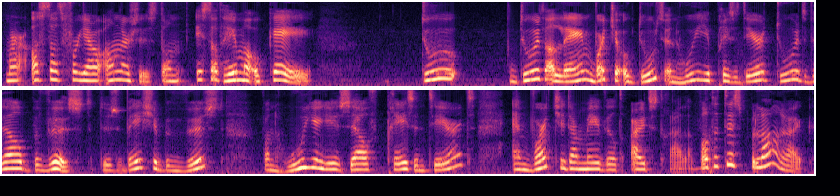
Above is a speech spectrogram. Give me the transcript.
Maar als dat voor jou anders is, dan is dat helemaal oké. Doe, doe het alleen, wat je ook doet en hoe je je presenteert, doe het wel bewust. Dus wees je bewust van hoe je jezelf presenteert en wat je daarmee wilt uitstralen. Want het is belangrijk.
